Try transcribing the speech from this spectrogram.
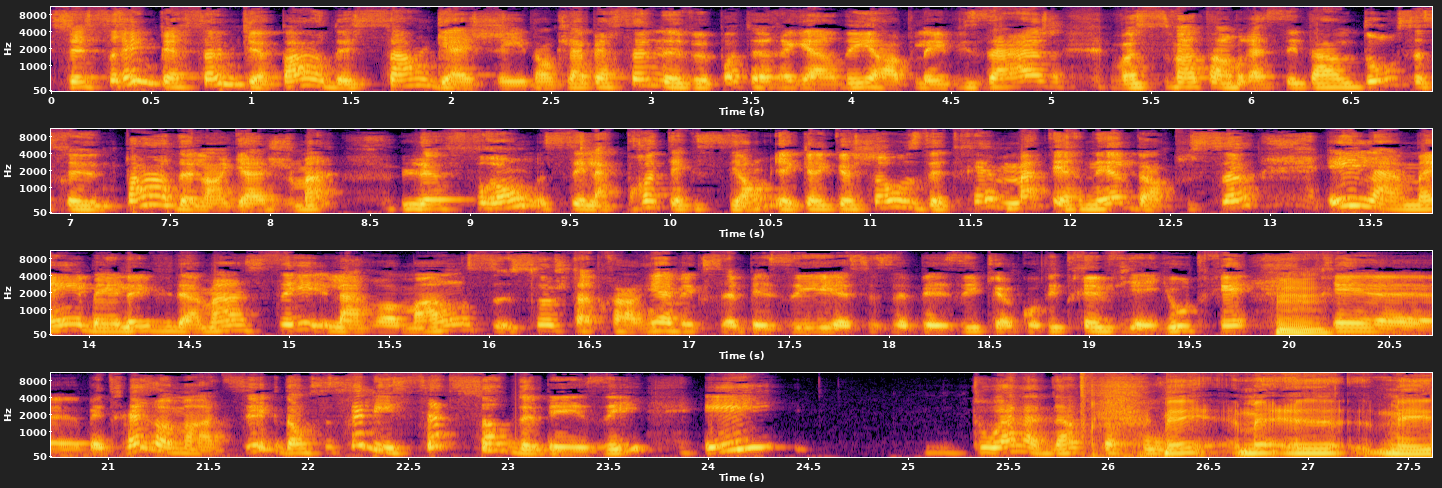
Ce serait une personne qui a peur de s'engager. Donc, la personne ne veut pas te regarder en plein visage, va souvent t'embrasser dans le dos. Ce serait une peur de l'engagement. Le front, c'est la protection. Il y a quelque chose de très maternel dans tout ça. Et la main, ben là, évidemment, c'est la romance. Ça, je t'apprends rien avec ce baiser. C'est ce baiser qui a un côté très vieillot, très, Mhm. très, euh, ben, très romantique. Donc, ce serait les sept sortes de baisers. Et toi, là-dedans, tu te retrouves. Mais mais euh, mais,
